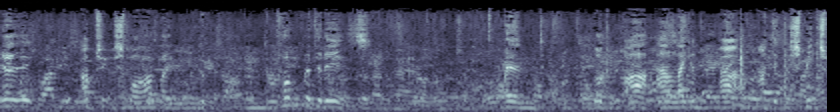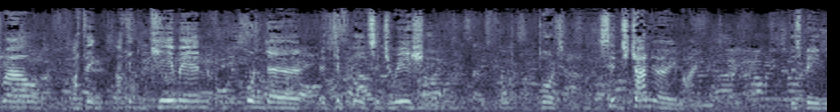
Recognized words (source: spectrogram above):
Yeah, absolutely on. Like the, the problem with it is, and look, I, I like him. I, I think he speaks well. I think I think he came in under a difficult situation. But since January, mind, there's been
